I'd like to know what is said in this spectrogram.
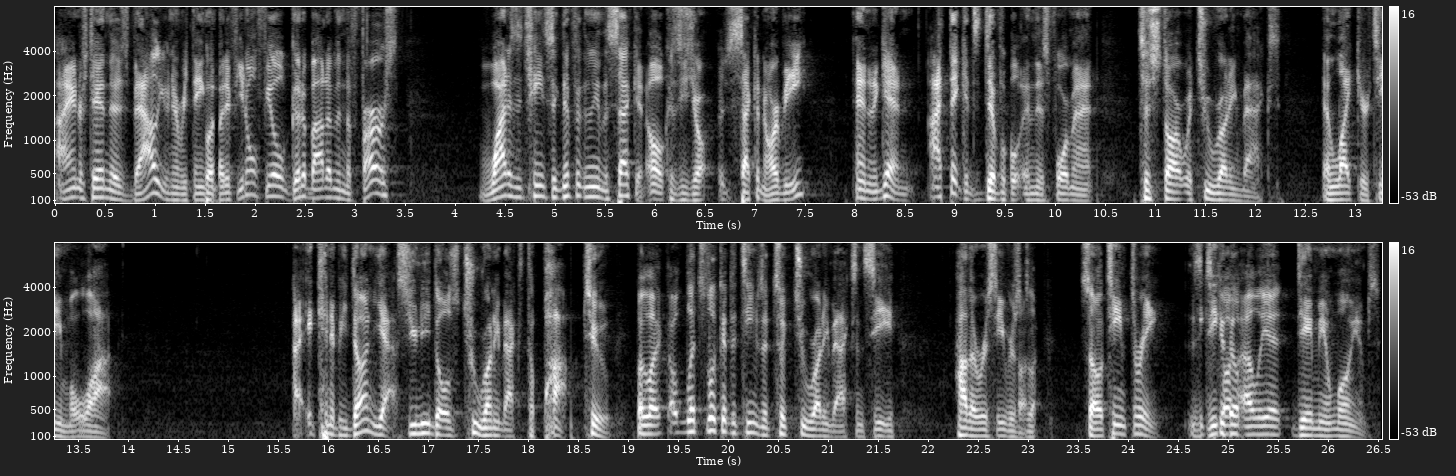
I understand there's value and everything, but if you don't feel good about him in the first, why does it change significantly in the second? Oh, because he's your second RB? And again, I think it's difficult in this format to start with two running backs and like your team a lot. Can it be done? Yes. You need those two running backs to pop too. But like, oh, let's look at the teams that took two running backs and see how their receivers look. So, team three: Ezekiel Elliott, Damien Williams.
